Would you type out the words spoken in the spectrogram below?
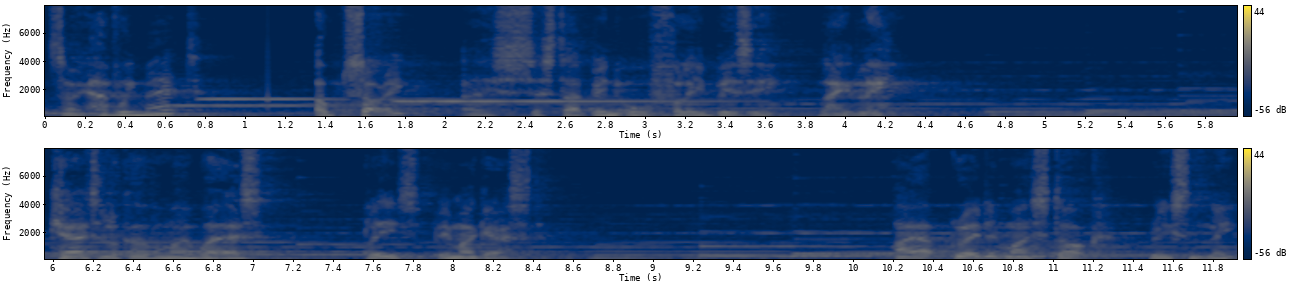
sorry, have we met? Oh, sorry. Uh, it's just I've been awfully busy lately. Care to look over my wares? Please, be my guest. I upgraded my stock recently,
